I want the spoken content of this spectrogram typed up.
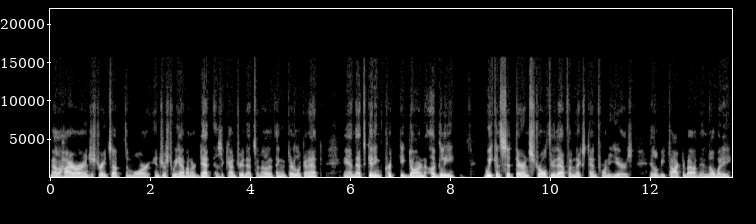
Now, the higher our interest rates up, the more interest we have on our debt as a country. That's another thing that they're looking at. And that's getting pretty darn ugly we can sit there and stroll through that for the next 10, 20 years. It'll be talked about, and nobody,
